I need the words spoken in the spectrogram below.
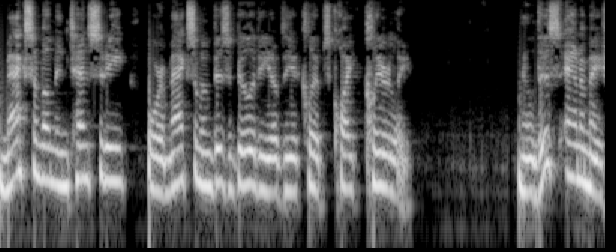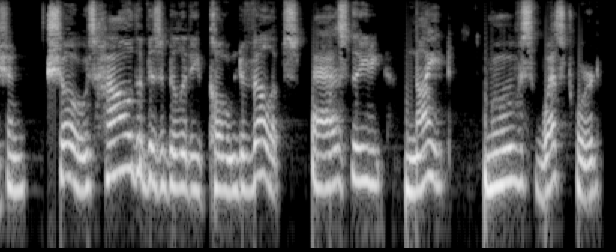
maximum intensity or maximum visibility of the eclipse quite clearly. Now, this animation shows how the visibility cone develops as the night moves westward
